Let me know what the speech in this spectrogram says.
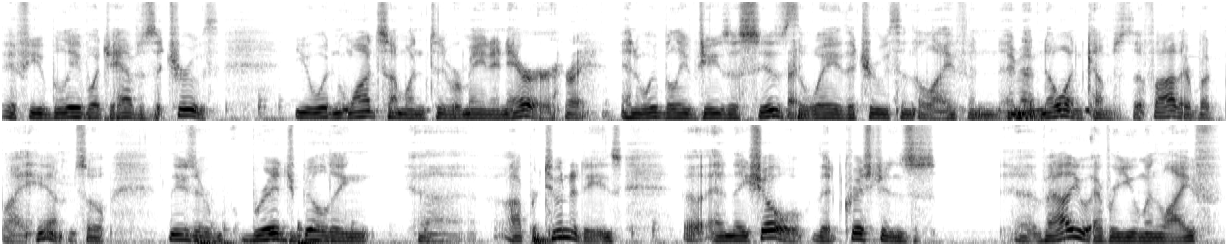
if you believe what you have is the truth, you wouldn't want someone to remain in error. Right. And we believe Jesus is the way, the truth, and the life, and, and that no one comes to the Father but by Him. So these are bridge building uh, opportunities, uh, and they show that Christians uh, value every human life.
